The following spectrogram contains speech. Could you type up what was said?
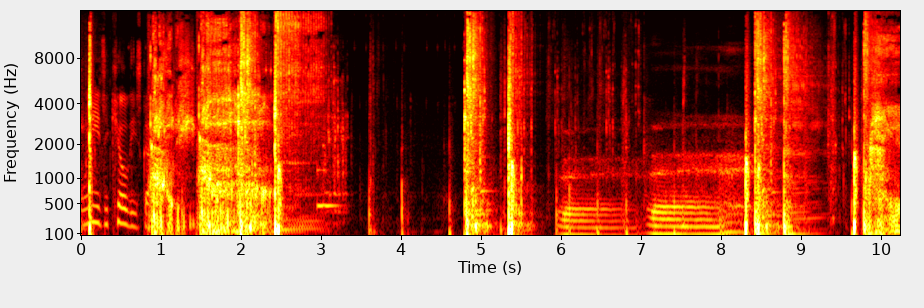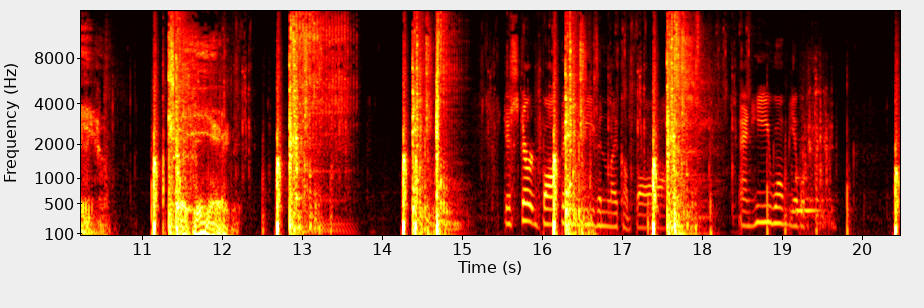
We need to kill these guys. Just start bopping and weaving like a boss. And he won't be able to kill you.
